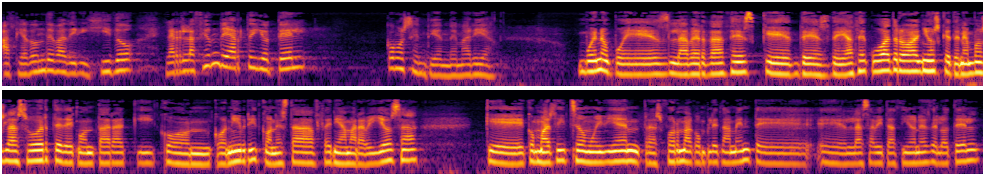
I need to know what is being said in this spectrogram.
hacia dónde va dirigido. La relación de arte y hotel, ¿cómo se entiende, María? Bueno, pues la verdad es que desde hace cuatro años que tenemos la suerte de contar aquí con, con Hybrid, con esta feria maravillosa, que, como has dicho muy bien, transforma completamente eh, las habitaciones del hotel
